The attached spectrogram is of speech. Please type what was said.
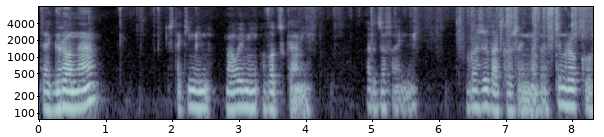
te grona z takimi małymi owockami. Bardzo fajny. Warzywa korzeniowe. W tym roku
